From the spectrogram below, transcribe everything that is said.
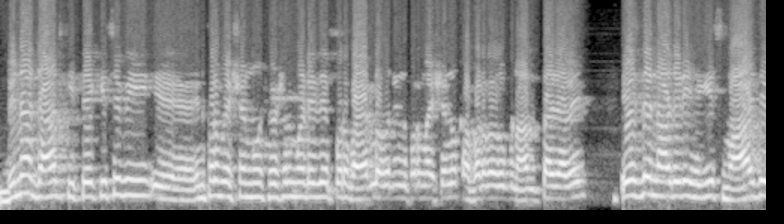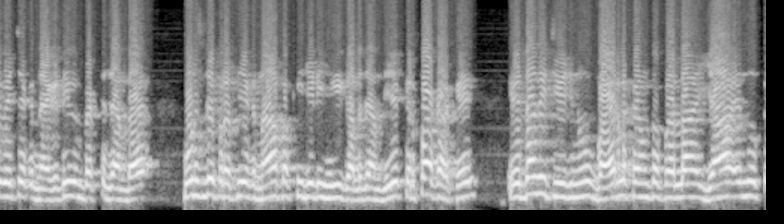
ਬਿਨਾਂ ਜਾਂਚ ਕੀਤੇ ਕਿਸੇ ਵੀ ਇਨਫੋਰਮੇਸ਼ਨ ਨੂੰ ਸੋਸ਼ਲ ਮੀਡੀਆ ਦੇ ਉੱਪਰ ਵਾਇਰਲ ਹੋ ਰਹੀ ਇਨਫੋਰਮੇਸ਼ਨ ਨੂੰ ਖਬਰ ਦਾ ਰੂਪ ਨਾ ਦਿੱਤਾ ਜਾਵੇ। ਇਸ ਦੇ ਨਾਲ ਜਿਹੜੀ ਹੈਗੀ ਸਮਾਜ ਦੇ ਵਿੱਚ ਇੱਕ 네ਗੇਟਿਵ ਇੰਪੈਕਟ ਜਾਂਦਾ ਹੈ। ਪੁਲਿਸ ਦੇ ਪ੍ਰਤੀ ਇੱਕ ਨਾ ਪੱਕੀ ਜਿਹੜੀ ਹੈਗੀ ਗੱਲ ਜਾਂਦੀ ਹੈ। ਕਿਰਪਾ ਕਰਕੇ ਇਦਾਂ ਦੀ ਚੀਜ਼ ਨੂੰ ਵਾਇਰਲ ਕਰਨ ਤੋਂ ਪਹਿਲਾਂ ਜਾਂ ਇਹਨੂੰ ਇੱਕ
